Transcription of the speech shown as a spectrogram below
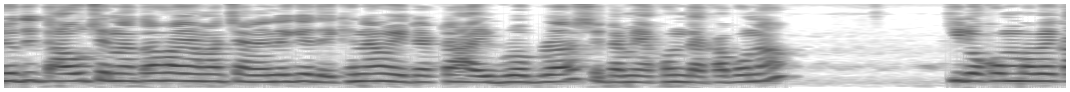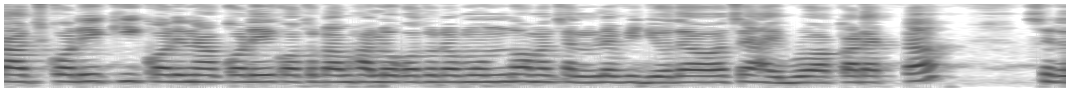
যদি তাও চেনাতে হয় আমার চ্যানেলে গিয়ে দেখে নাও, এটা একটা আইব্রো ব্রাশ এটা আমি এখন দেখাবো না। কীরকমভাবে কাজ করে, কি করে, না করে, কতটা ভালো, কতটা মন্দ, আমার চ্যানেলে ভিডিও দেওয়া আছে আইব্রো আঁকার একটা সেটা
